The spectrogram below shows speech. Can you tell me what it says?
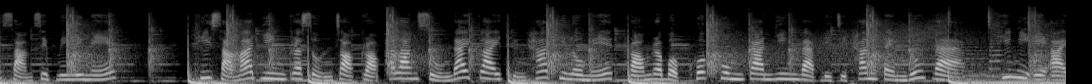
130 มิลลิเมตร ที่สามารถยิงกระสุนเจาะเกราะพลังสูงได้ไกลถึง 5 กิโลเมตร พร้อมระบบควบคุมการยิงแบบดิจิทัลเต็มรูปแบบ ที่มี AI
